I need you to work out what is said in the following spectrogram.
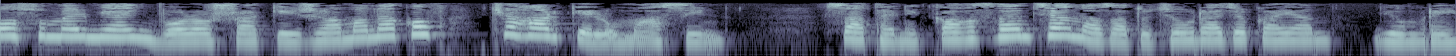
խոսում էր միայն որոշակի ժամանակով չհարկելու մասին։ Սաթենիկ Կաղզվանցյան, Ազատություն ռադիոկայան, Գյումրի։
